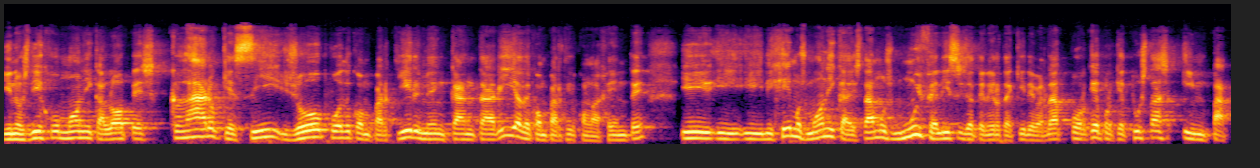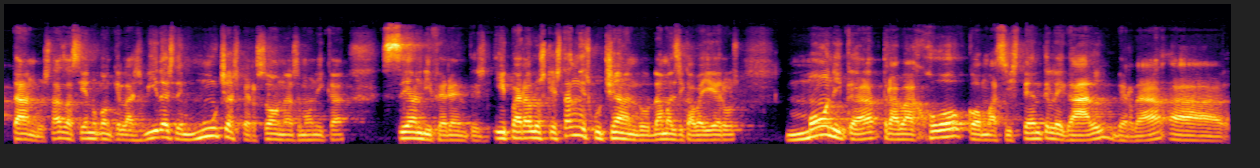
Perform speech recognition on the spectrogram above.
Y nos dijo Mónica López, claro que sí, yo puedo compartir me encantaría de compartir con la gente. Y, dijimos, Mónica, estamos muy felices de tenerte aquí, de verdad. ¿Por qué? Porque tú estás impactando, estás haciendo con que las vidas de muchas personas, Mónica, sean diferentes. Y para los que están escuchando, damas y caballeros, Mónica trabajó como asistente legal, ¿verdad? Ah,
